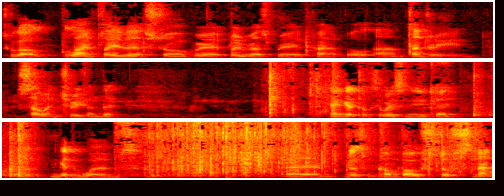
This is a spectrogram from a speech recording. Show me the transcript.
So we've got lime flavour, strawberry, blue raspberry, pineapple and tangerine. Sour and chewy candy. Can get toxic waste in the UK can get the worms. Um, got some combo stuff, snack,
